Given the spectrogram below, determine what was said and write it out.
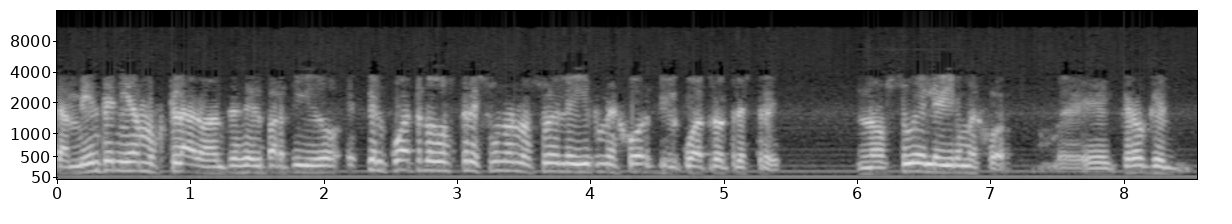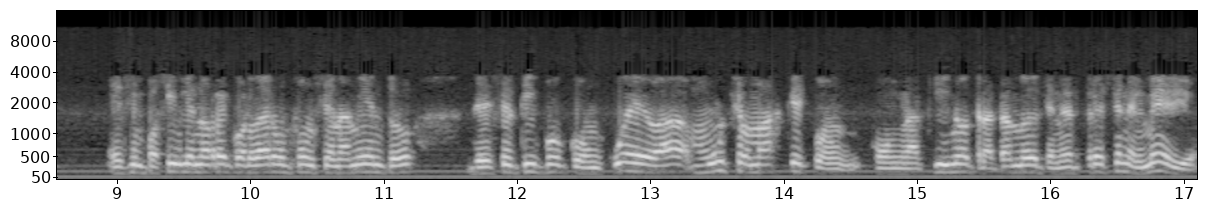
también teníamos claro antes del partido es que el 4-2-3-1 nos suele ir mejor que el 4-3-3. Nos suele ir mejor. Eh, creo que es imposible no recordar un funcionamiento de ese tipo con Cueva, mucho más que con, con Aquino tratando de tener tres en el medio.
